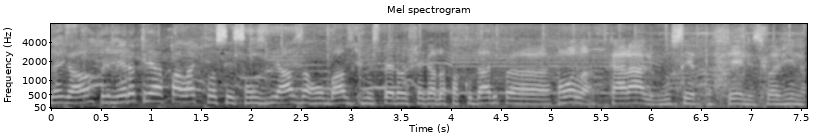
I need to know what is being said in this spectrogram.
Legal. Primeiro eu queria falar que vocês são os viados arrombados que não esperam eu chegar da faculdade pra rola, caralho, buceta, tênis, vagina.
